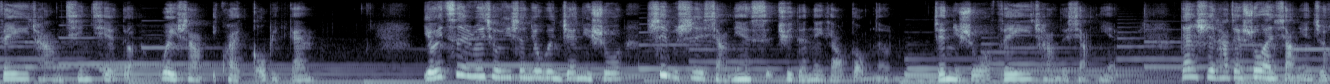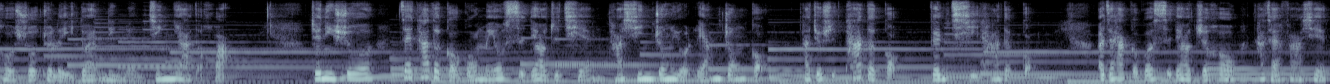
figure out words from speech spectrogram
非常亲切地喂上一块狗饼干。有一次，Rachel 医生就问 Jenny 说：“是不是想念死去的那条狗呢？”Jenny 说：“非常的想念。”但是他在说完想念之后，说出了一段令人惊讶的话。珍妮说，在他的狗狗没有死掉之前，他心中有两种狗，他就是他的狗跟其他的狗。而在他狗狗死掉之后，他才发现，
